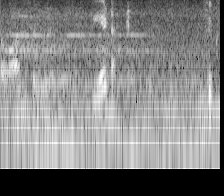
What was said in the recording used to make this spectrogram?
आवाज़ एट है। सिक्स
